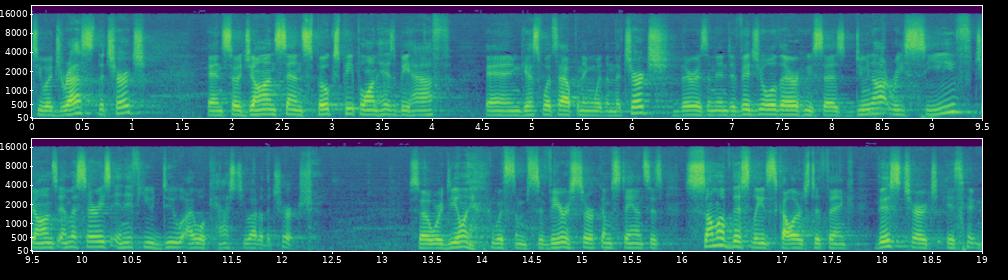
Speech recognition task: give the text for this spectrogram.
to address the church. And so, John sends spokespeople on his behalf and guess what's happening within the church? There is an individual there who says, Do not receive John's emissaries, and if you do, I will cast you out of the church. So we're dealing with some severe circumstances. Some of this leads scholars to think this church is in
